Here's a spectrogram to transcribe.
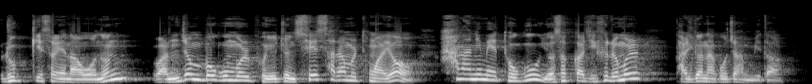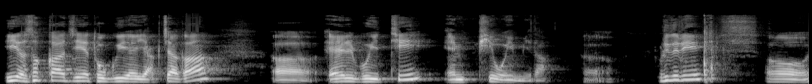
룻기서에 나오는 완전 복음을 보여준 세 사람을 통하여 하나님의 도구 여섯 가지 흐름을 발견하고자 합니다. 이 여섯 가지의 도구의 약자가 어, LVT MPO입니다. 어, 우리들이 어,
